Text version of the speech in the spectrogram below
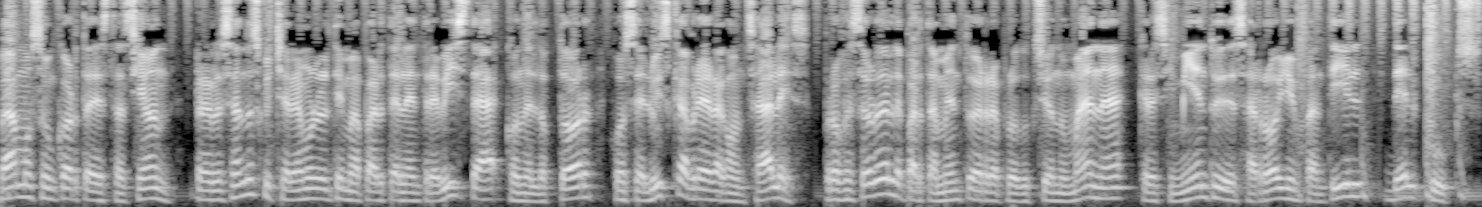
Vamos a un corte de estación. Regresando escucharemos la última parte de la entrevista con el doctor José Luis Cabrera González, profesor del Departamento de Reproducción Humana, Crecimiento y Desarrollo Infantil del CUCS.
